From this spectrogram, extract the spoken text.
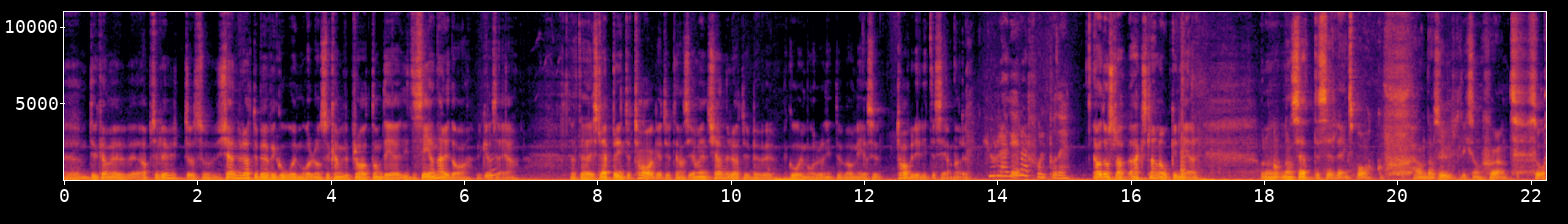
eh, du kan absolut, och så, känner du att du behöver gå imorgon så kan vi prata om det lite senare idag, brukar jag säga. Så att jag släpper inte taget utan jag säger, ja, men känner du att du behöver gå imorgon och inte vara med så tar vi det lite senare. Hur reagerar folk på det? Ja, de slapp, axlarna åker ner. Och man sätter sig längst bak och andas ut liksom skönt. Så.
